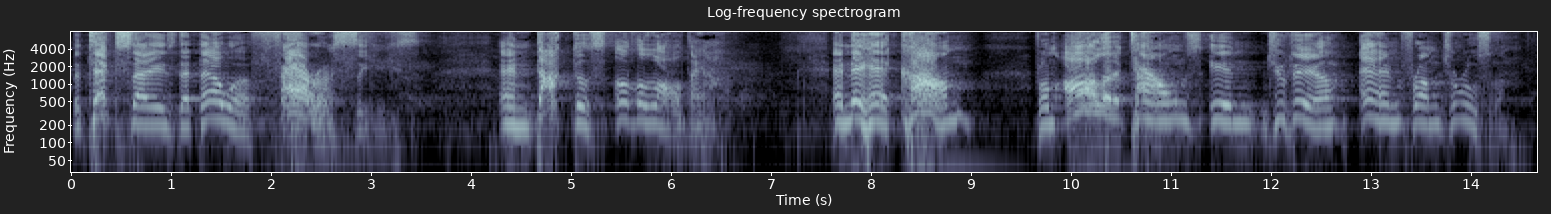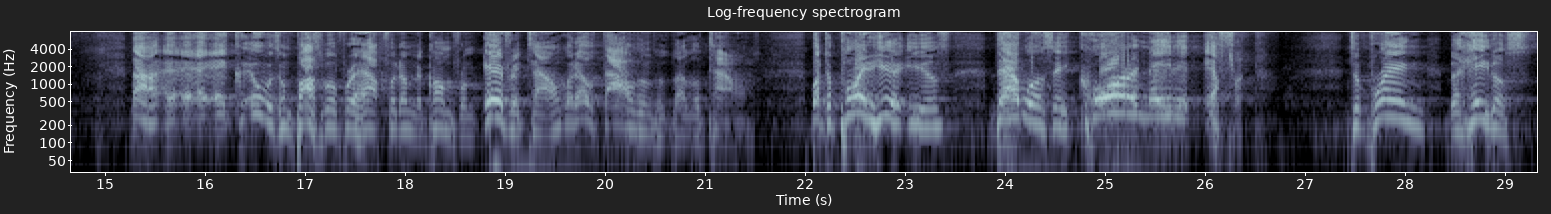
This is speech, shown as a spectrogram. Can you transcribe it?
The text says that there were Pharisees and doctors of the law there. And they had come from all of the towns in Judea and from Jerusalem. Now, it, was impossible perhaps for them to come from every town because there were thousands of little towns. But the point here is that was a coordinated effort to bring the haters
